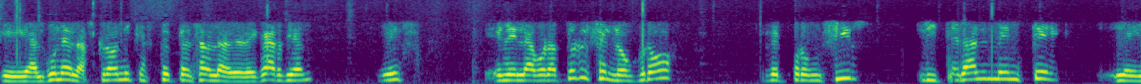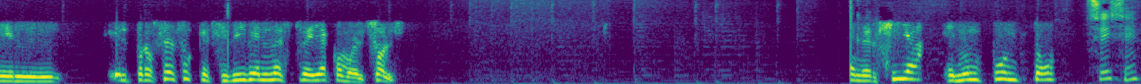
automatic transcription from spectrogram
eh, algunas de las crónicas, estoy pensando en la de The Guardian, es en el laboratorio se logró reproducir literalmente el, el proceso que se vive en una estrella como el Sol. Energía en un punto sí, sí.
